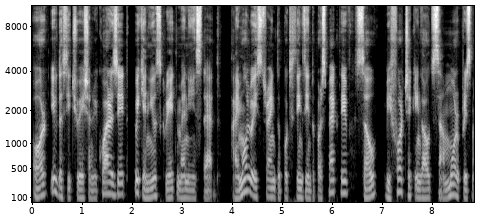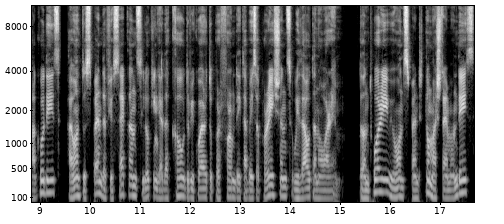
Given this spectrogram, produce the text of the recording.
or if the situation requires it, we can use create many instead. I'm always trying to put things into perspective, so before checking out some more Prisma goodies, I want to spend a few seconds looking at the code required to perform database operations without an ORM. Don't worry, we won't spend too much time on this,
